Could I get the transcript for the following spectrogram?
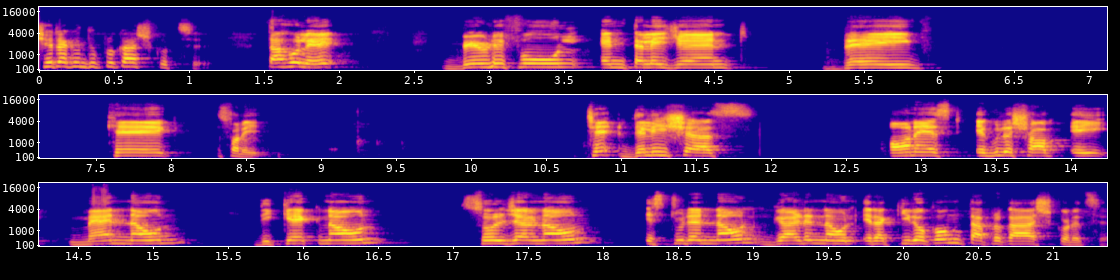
সেটা কিন্তু প্রকাশ করছে। তাহলে beautiful intelligent brave cake sorry delicious honest এগুলো সব এই man noun the cake noun soldier noun student noun garden noun এরা কীরকম তা প্রকাশ করেছে।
